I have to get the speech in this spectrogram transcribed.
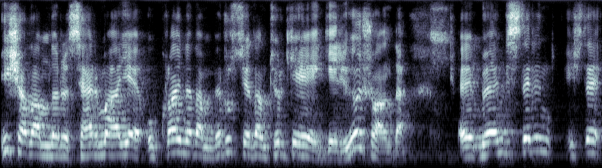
iş adamları, sermaye Ukrayna'dan ve Rusya'dan Türkiye'ye geliyor şu anda. E, mühendislerin işte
